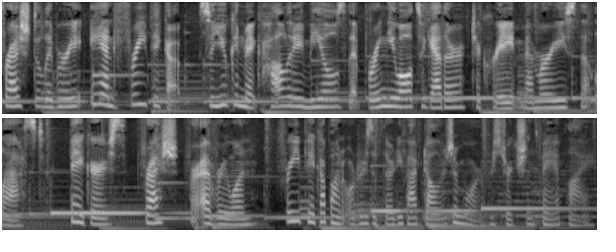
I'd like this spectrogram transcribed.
fresh delivery and free pickup, so you can make holiday meals that bring you all together to create memories that last. Baker's, fresh for everyone. Free pickup on orders of $35 or more. Restrictions may apply.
